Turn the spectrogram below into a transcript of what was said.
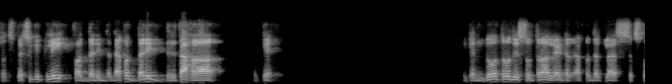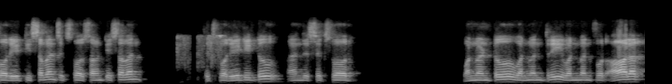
So specifically for daridra, therefore daridritaha. Okay. You can go through this sutra later after the class 6487, 6477, 6482, and the 64 112, 113, 114, all are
